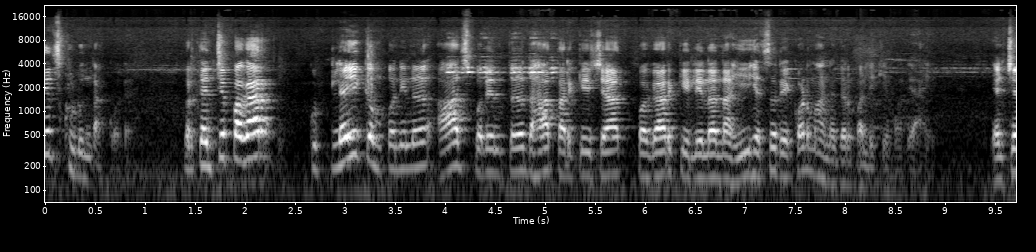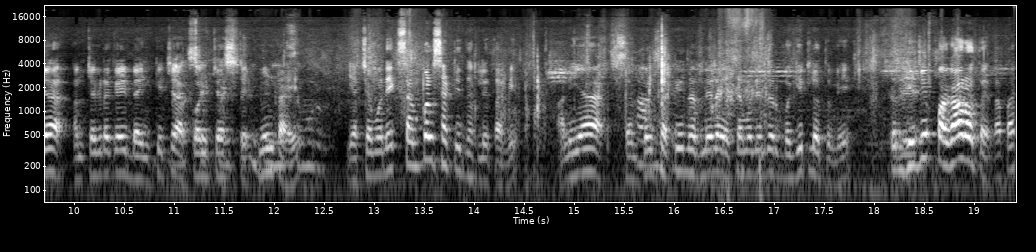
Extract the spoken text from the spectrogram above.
तेच खोडून दाखवत आहे तर त्यांचे पगार कुठल्याही कंपनीनं आजपर्यंत दहा तारखेच्या पगार केलेला नाही ह्याचं रेकॉर्ड महानगरपालिकेमध्ये आहे. यांच्या आमच्याकडे काही बँकेच्या अकाउंटच्या स्टेटमेंट आहेत. याच्यामध्ये एक सॅम्पलसाठी धरलेत आम्ही. आणि या सॅम्पलसाठी धरलेल्या याच्यामध्ये जर बघितलं तुम्ही तर हे जे पगार होत आहेत आता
